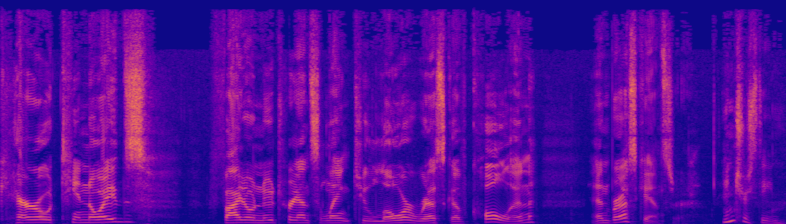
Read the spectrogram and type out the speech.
carotenoids, phytonutrients linked to lower risk of colon and breast cancer. Interesting.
